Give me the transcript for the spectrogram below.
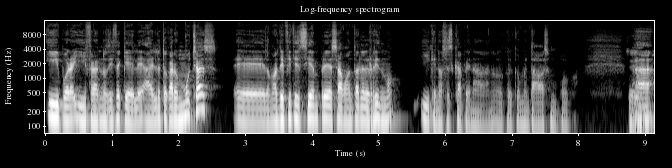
Y por ahí Fran nos dice que a él le tocaron muchas. Eh, lo más difícil siempre es aguantar el ritmo y que no se escape nada, ¿no? Lo que comentabas un poco. Ah,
